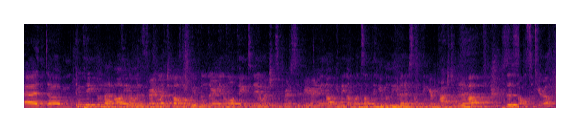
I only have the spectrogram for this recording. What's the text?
and um, the take from that audio is very much about what we've been learning all day today, which is persevering and not giving up on something you believe in or something you're passionate about. So this travel to Europe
